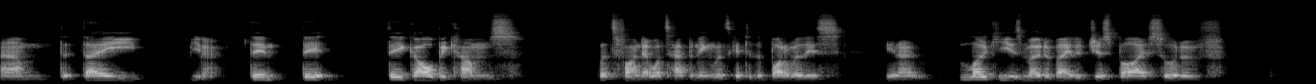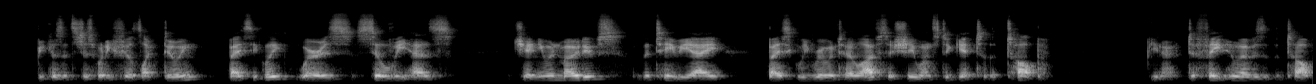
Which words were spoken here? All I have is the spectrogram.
Um, that they, you know, then their their goal becomes, let's find out what's happening. Let's get to the bottom of this. You know, Loki is motivated just by sort of because it's just what he feels like doing, basically. Whereas Sylvie has genuine motives. The TVA basically ruined her life, so she wants to get to the top, you know, defeat whoever's at the top,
